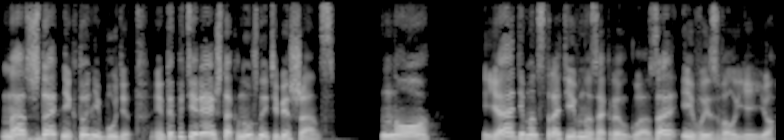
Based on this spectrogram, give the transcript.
Нас ждать никто не будет, и ты потеряешь так нужный тебе шанс. Но... Я демонстративно закрыл глаза и вызвал ее.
